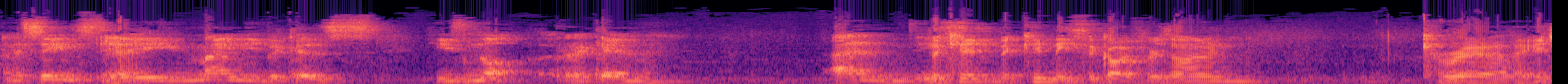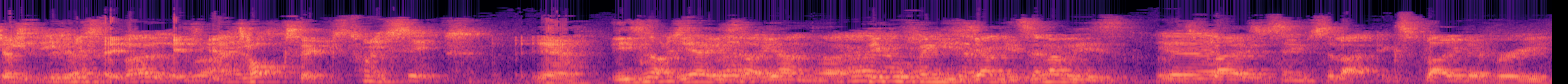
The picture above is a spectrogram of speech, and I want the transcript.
and it seems to Yeah. be mainly because he's not Riquelme. And The he's, kid, the kid needs to go for his own career. I think it just He's- he's it- Mr. Bowler, it's, right? it's toxic. He's 26. Yeah, he's not. Yeah, he's not young. Like, people think he's young. He's another of these, these Yeah. players who seems to like explode every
